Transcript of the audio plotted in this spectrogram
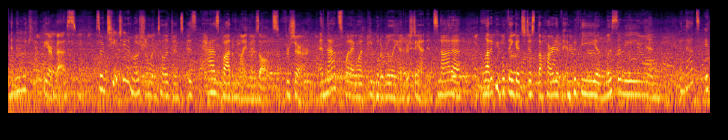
and then we can't be our best. So teaching emotional intelligence is has bottom line results for sure, and that's what I want people to really understand. It's not a a lot of people think it's just the heart of empathy and listening and it,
